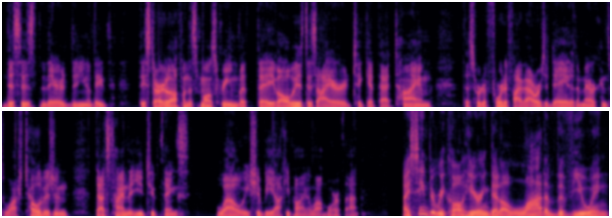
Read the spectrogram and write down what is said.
this is their you know they they started off on the small screen, but they've always desired to get that time, the sort of four to five hours a day that Americans watch television. That's time that YouTube thinks, wow, we should be occupying a lot more of that. I seem to recall hearing that a lot of the viewing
